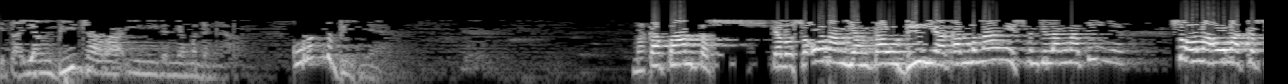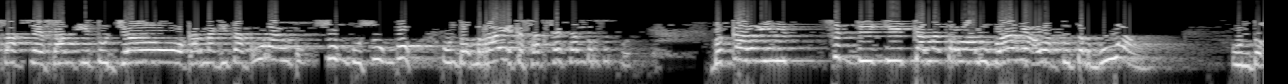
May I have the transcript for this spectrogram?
kita yang bicara ini dan yang mendengar. Kurang lebihnya. Maka pantas kalau seorang yang tahu diri akan menangis menjelang matinya. Seolah-olah kesuksesan itu jauh karena kita kurang sungguh-sungguh untuk meraih kesuksesan tersebut. Bekal ini sedikit karena terlalu banyak waktu terbuang untuk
